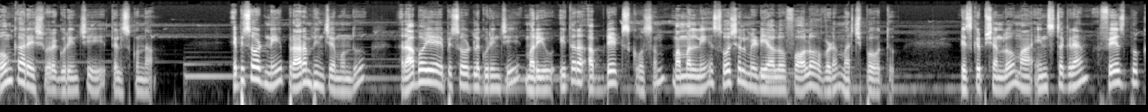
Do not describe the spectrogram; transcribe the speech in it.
ఓంకారేశ్వర గురించి తెలుసుకుందాం. ఎపిసోడ్ని ప్రారంభించే ముందు రాబోయే ఎపిసోడ్ల గురించి మరియు ఇతర అప్డేట్స్ కోసం మమ్మల్ని సోషల్ మీడియాలో ఫాలో అవ్వడం మర్చిపోవద్దు. డిస్క్రిప్షన్లో మా ఇన్స్టాగ్రామ్ ఫేస్బుక్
